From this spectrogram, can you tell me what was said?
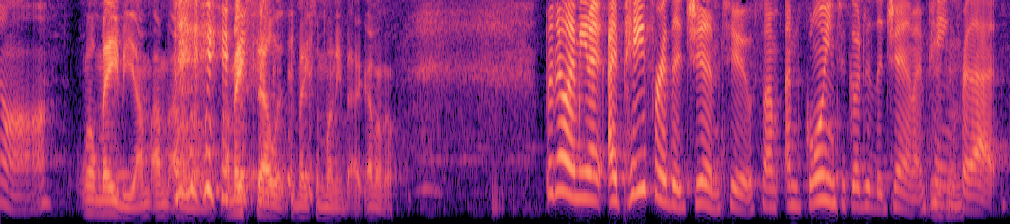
Aw. Well, maybe I'm. I'm I don't know. I may sell it to make some money back. I don't know. But no, I mean, I, I pay for the gym too, so I'm I'm going to go to the gym. I'm Mm-hmm. paying for that.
